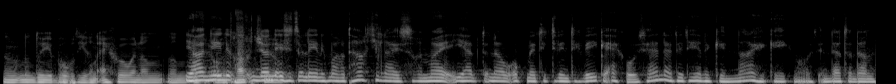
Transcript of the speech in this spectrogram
Dan, dan doe je bijvoorbeeld hier een echo en dan, dan Ja, nee, dat- dan is het alleen nog maar het hartje luisteren. Maar je hebt nou ook met die 20 weken echo's, hè, dat het hele kind nagekeken wordt. En dat er dan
